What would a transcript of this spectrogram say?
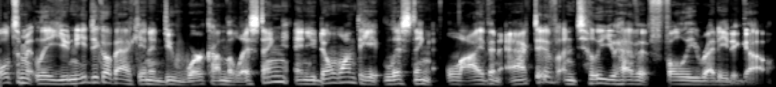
ultimately you need to go back in and do work on the listing and you don't want the listing live and active until you have it fully ready to go.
